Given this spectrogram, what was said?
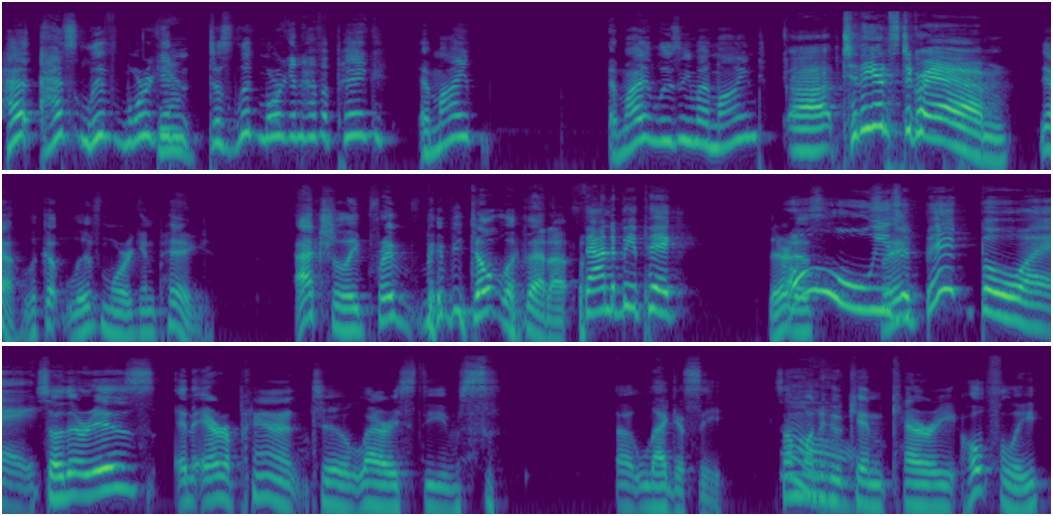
Has, has Liv Morgan? Yeah. Does Liv Morgan have a pig? Am I? Am I losing my mind? Uh, to the Instagram. Yeah, look up Liv Morgan pig. Actually, maybe don't look that up. Found to be a pig. There it is. Oh, he's See? a big boy. So there is an heir apparent to Larry Steve's uh, legacy. Someone who Oh. can carry, hopefully,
